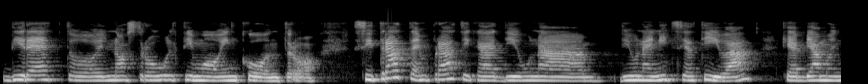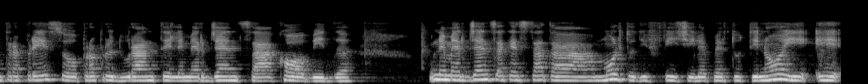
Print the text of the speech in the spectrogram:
diretto il nostro ultimo incontro. Si tratta in pratica di una, di una iniziativa che abbiamo intrapreso proprio durante l'emergenza Covid, un'emergenza che è stata molto difficile per tutti noi e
